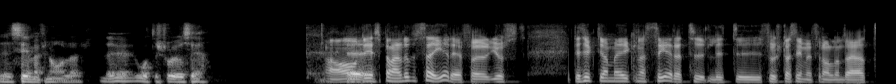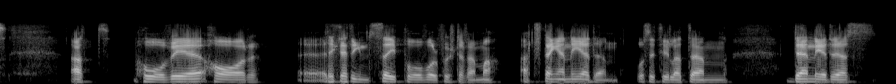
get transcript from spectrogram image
eh, semifinaler? Det återstår ju att se. Ja, det är spännande att du säger det, för just det tyckte jag mig kunna se rätt tydligt i första semifinalen där att, att HV har eh, riktat in sig på vår första femma. Att stänga ner den och se till att den, den är deras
